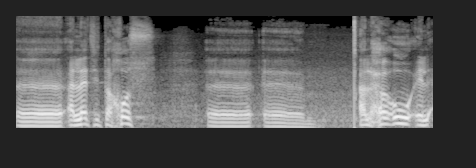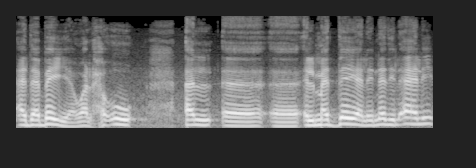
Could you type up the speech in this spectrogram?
التي تخص الحقوق الأدبية والحقوق المادية للنادي الأهلي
